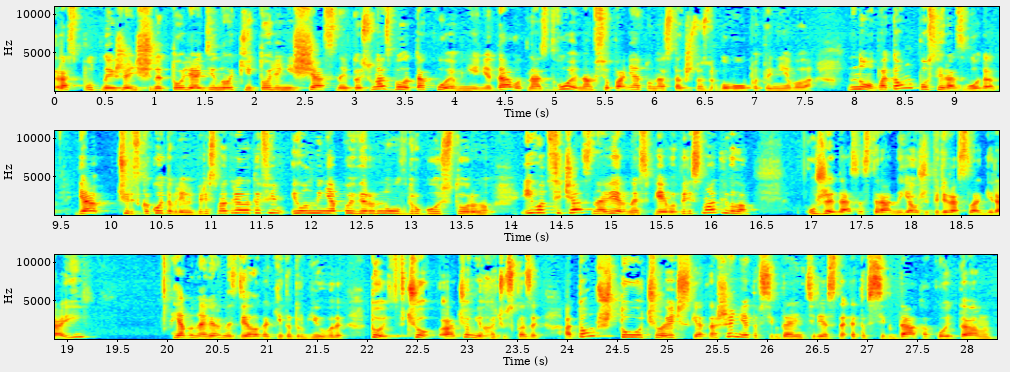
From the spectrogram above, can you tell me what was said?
распутные женщины, то ли одинокие, то ли несчастные. То есть у нас было такое мнение, да, вот нас двое, нам все понятно, у нас также у нас другого опыта не было. Но потом, после развода, я через какое-то время пересмотрела этот фильм, и он меня повернул в другую сторону. И вот сейчас, наверное, если бы я его пересматривала, уже, да, со стороны я уже переросла героинь, я бы, наверное, сделала какие-то другие выводы. То есть, в чё, о чем я хочу сказать? О том, что человеческие отношения – это всегда интересно, это всегда какой-то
